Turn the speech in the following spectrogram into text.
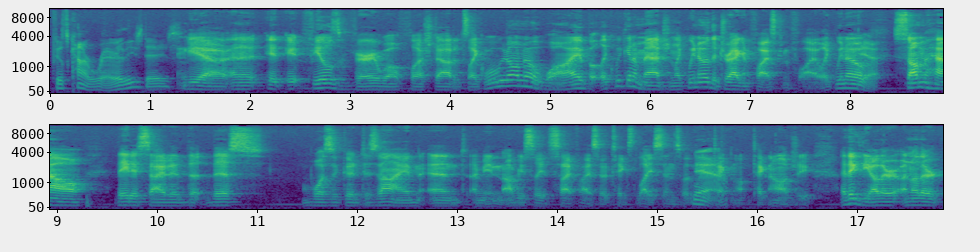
feels kind of rare these days. Yeah, and it, it, it feels very well fleshed out. It's like, well, we don't know why, but like we can imagine. Like we know that dragonflies can fly. Like we know Yeah. somehow they decided that this was a good design. And I mean, obviously it's sci-fi, so it takes license with Yeah. techno- technology. I think the other another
